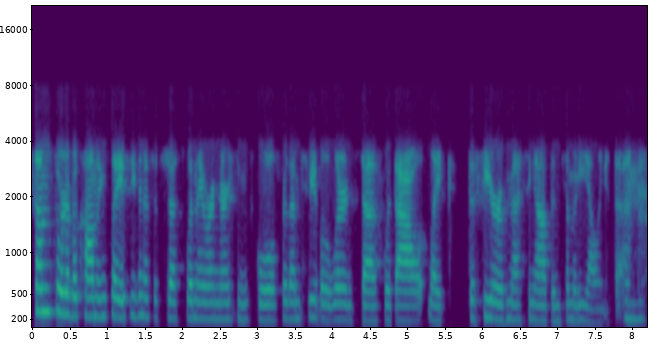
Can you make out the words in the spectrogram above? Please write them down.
some sort of a calming place, even if it's just when they were in nursing school, for them to be able to learn stuff without like the fear of messing up and somebody yelling at them.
